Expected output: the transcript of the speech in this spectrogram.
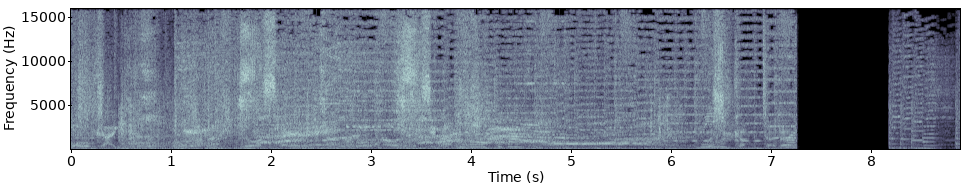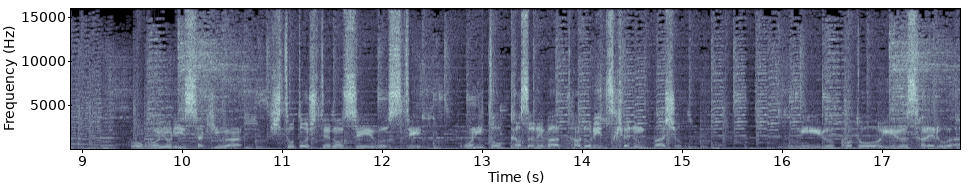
崩壊。しかったな。ここより先は人としての生を捨て鬼と重ねばたどり着けぬ場所。踏み入ることを許されるは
